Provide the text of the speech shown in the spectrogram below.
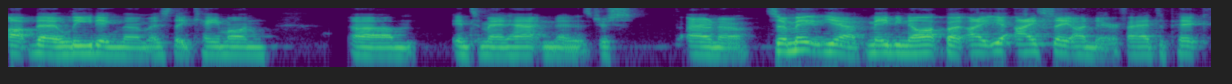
up there leading them as they came on um, into Manhattan, and it's just I don't know. So maybe yeah, maybe not, but I yeah, I say under. If I had to pick,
